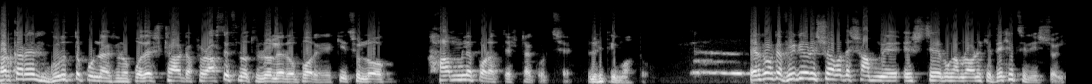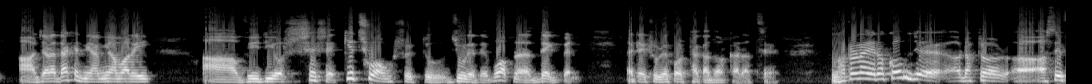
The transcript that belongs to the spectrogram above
সরকারের গুরুত্বপূর্ণ একজন উপদেষ্টা ডক্টর আসিফ নজরুলের ওপরে কিছু লোক হামলে পড়ার চেষ্টা করছে রীতিমতো। এরকম একটা ভিডিও নিশ্চয়ই আমাদের সামনে এসছে এবং আমরা অনেকে দেখেছি নিশ্চয়ই। যারা দেখেননি, আমি আমার এই ভিডিও শেষে কিছু অংশ একটু জুড়ে দেব, আপনারা দেখবেন। এটা একটু রেকর্ড থাকা দরকার আছে। ঘটনা এরকম যে, ডক্টর আসিফ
